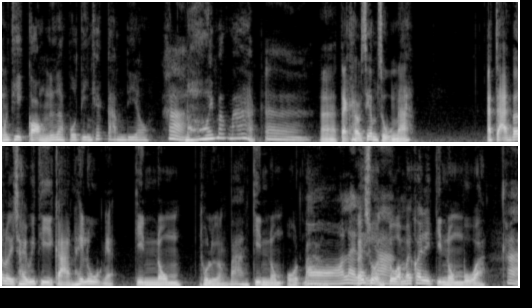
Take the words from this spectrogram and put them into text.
บางทีกล่องนึงอะโปรตีนแค่กรัมเดียวค่ะน้อยมากเออๆอ่าแต่แคลเซียมสูงนะ อาจารย์ก็เลยใช้วิธีการให้ลูกเนี่ย กินนม ถั่วเหลืองบ้างกินนมโอ๊ตอ๋บ้าองหลายๆแล้วส่วนอย่างตัวไม่ค่อยได้กินนมบัวค่ะ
